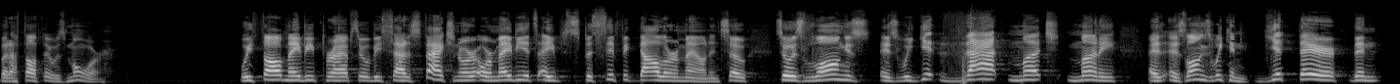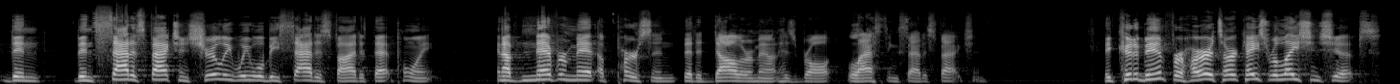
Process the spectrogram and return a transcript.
but I thought there was more. We thought maybe perhaps there would be satisfaction, or, or maybe it's a specific dollar amount. And so, so as long as, as we get that much money, as, as long as we can get there, then, then, then satisfaction, surely we will be satisfied at that point. And I've never met a person that a dollar amount has brought lasting satisfaction. It could have been for her, it's her case, relationships.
